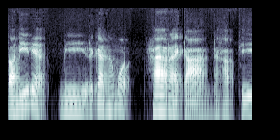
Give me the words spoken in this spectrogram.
ตอนนี้เนี่ยมีด้วยกันทั้งหมด 5 รายการนะครับ ที่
